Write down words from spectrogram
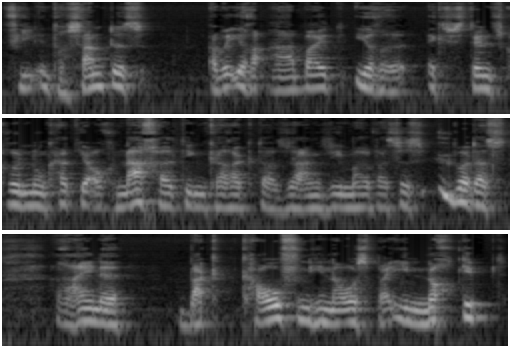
viel Interessantes, aber Ihre Arbeit, Ihre Existenzgründung hat ja auch nachhaltigen Charakter. Sagen Sie mal, was es über das reine Backkaufen hinaus bei Ihnen noch gibt.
